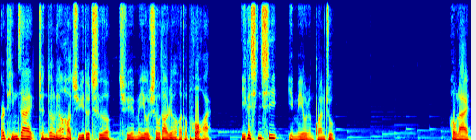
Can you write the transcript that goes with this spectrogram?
而停在整顿良好区域的车却没有受到任何的破坏，一个星期也没有人关注。后来，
